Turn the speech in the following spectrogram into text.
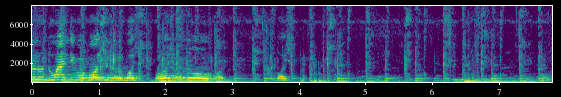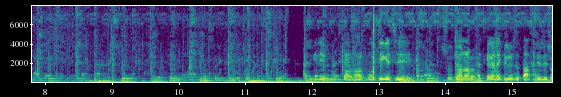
নুনু ধোয়ান দিব বস নুনু বস বস নুনু বস বস। ভাজকা ঘর পৌঁছে গেছে। সুচনা ভাজকা তাস খেলে চ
